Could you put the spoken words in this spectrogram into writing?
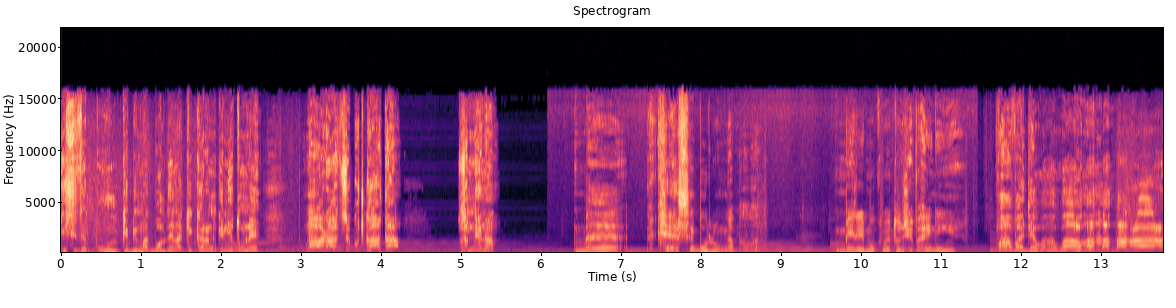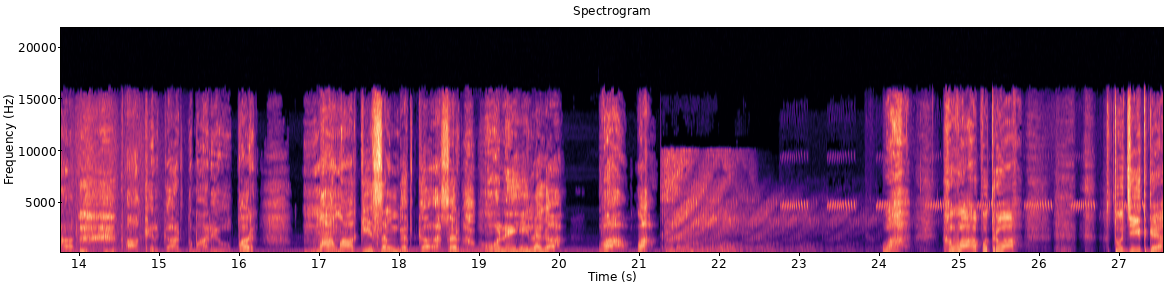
किसी से भूल के भी मत बोल देना कि करण के लिए तुमने महाराज से कुछ कहा था। समझे ना? मैं कैसे बोलूँगा मामा? मेरे मुख में तो जिवा ही नहीं है। वाह वाह वाह वाह वाह। आखिरकार तुम्हारे ऊपर मामा की संगत का असर होने ही लगा। वाह वाह। वाह वाह पुत्र वाह। तू जीत गया।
